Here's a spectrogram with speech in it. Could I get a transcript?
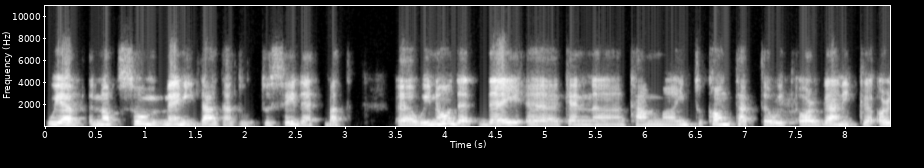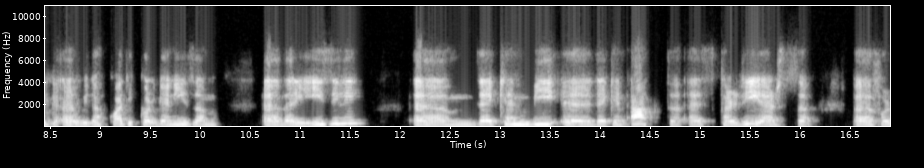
we have not so many data to, to say that, but uh, we know that they uh, can uh, come into contact with organic org with aquatic organism very easily. Um, they can be they can act as carriers for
